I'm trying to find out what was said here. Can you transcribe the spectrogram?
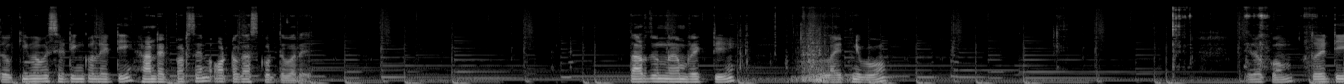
তো কীভাবে সেটিং করলে এটি হান্ড্রেড পারসেন্ট অটো কাজ করতে পারে? তার জন্য আমরা একটি লাইট নিব। এরকম। তো এটি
